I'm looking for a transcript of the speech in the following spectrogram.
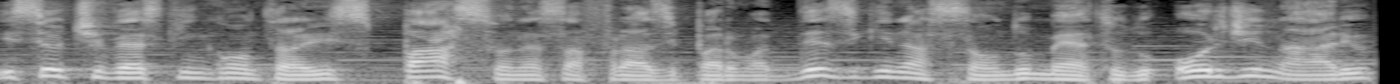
e se eu tivesse que encontrar espaço nessa frase para uma designação do método ordinário,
